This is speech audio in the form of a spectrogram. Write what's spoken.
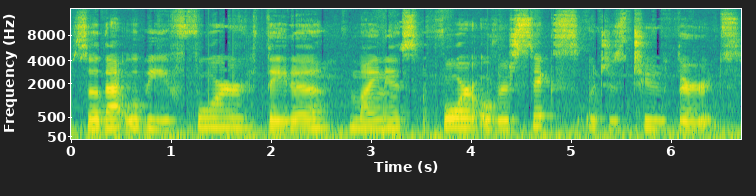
so that will be 4 theta minus 4 over 6, which is 2 thirds.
